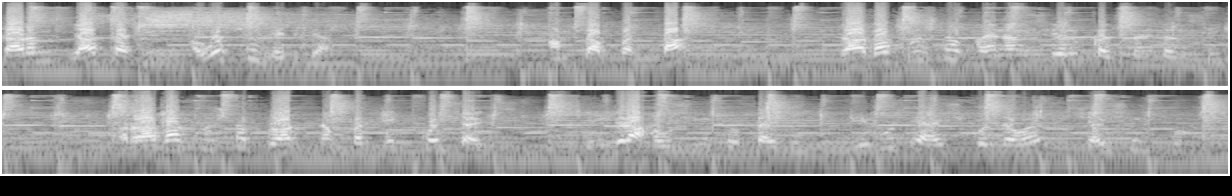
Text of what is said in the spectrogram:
तारण यासाठी अवश्य भेट द्या. आमचा पत्ता Radhakrishna financial consultancy Radhakrishna plot number एकोणचाळीस Indira housing society Vibhuti high school जवळ जयसिंगपूर.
